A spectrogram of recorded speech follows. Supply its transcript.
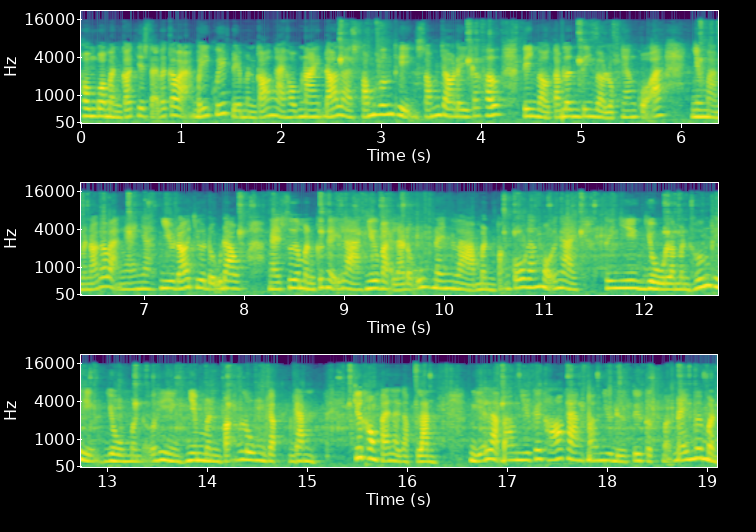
hôm qua mình có chia sẻ với các bạn bí quyết để mình có ngày hôm nay. Đó là sống hướng thiện, sống cho đi các thứ. Tin vào tâm linh, tin vào luật nhân quả. Nhưng mà mình nói các bạn nghe nha, nhiêu đó chưa đủ đâu. Ngày xưa mình cứ nghĩ là như vậy là đủ, nên là mình vẫn cố gắng mỗi ngày. Tuy nhiên, dù là mình hướng thiện, dù mình ở hiền, nhưng mình vẫn luôn gặp gành, chứ không phải là gặp lành. Nghĩa là bao nhiêu cái khó khăn, bao nhiêu điều tiêu cực vẫn đến với mình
